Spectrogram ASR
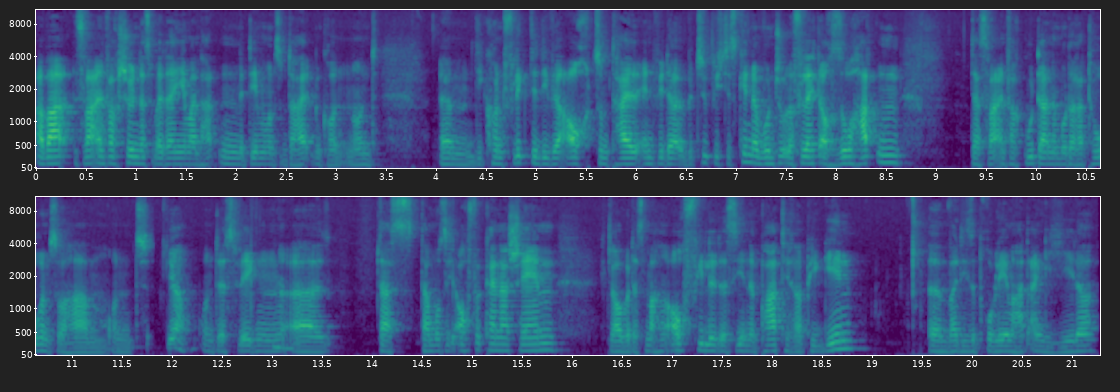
Aber es war einfach schön, dass wir da jemanden hatten, mit dem wir uns unterhalten konnten. Und ähm, die Konflikte, die wir auch zum Teil entweder bezüglich des Kinderwunsches oder vielleicht auch so hatten, das war einfach gut, da eine Moderatorin zu haben. Und ja, und deswegen, äh, das, da muss ich auch für keiner schämen. Ich glaube, das machen auch viele, dass sie in eine Paartherapie gehen, äh, weil diese Probleme hat eigentlich jeder.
